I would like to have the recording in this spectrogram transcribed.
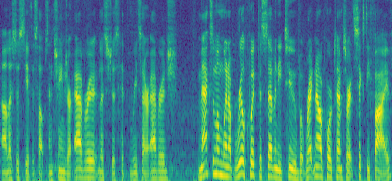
Uh, let's just see if this helps. And change our average. Let's just hit reset our average. Maximum went up real quick to 72, but right now core temps are at 65.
